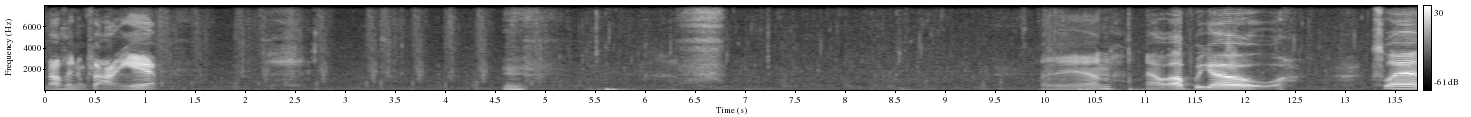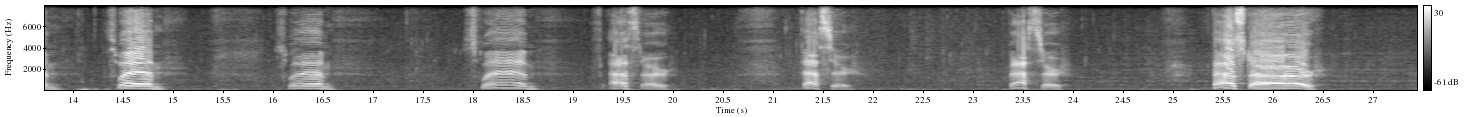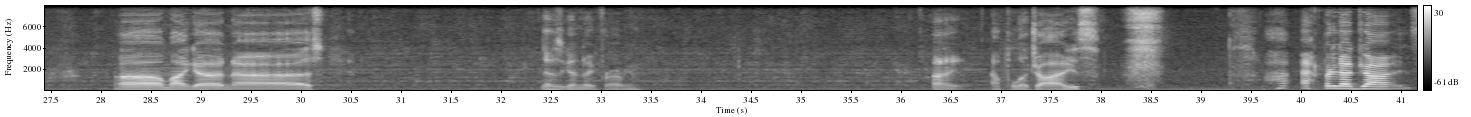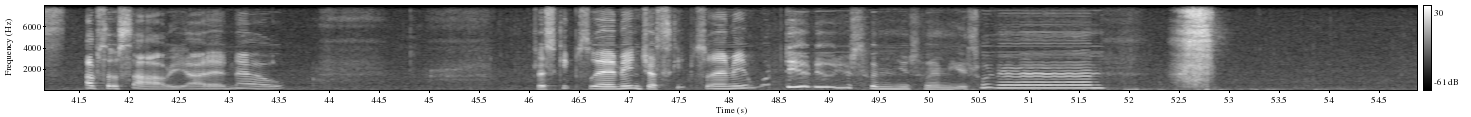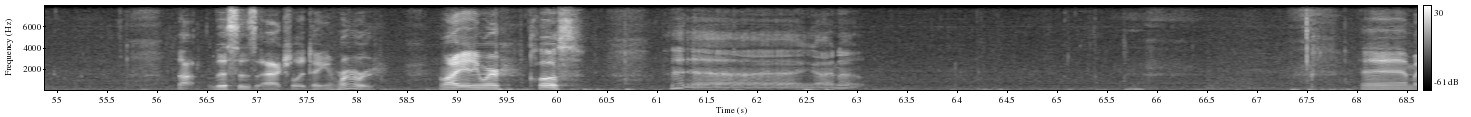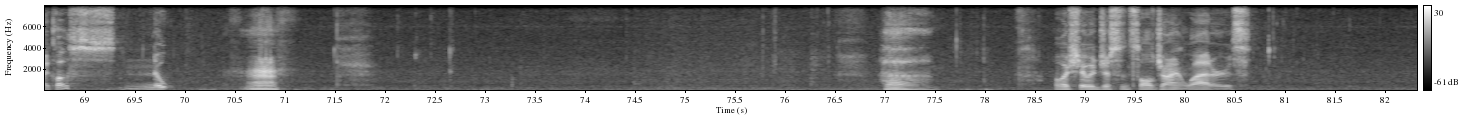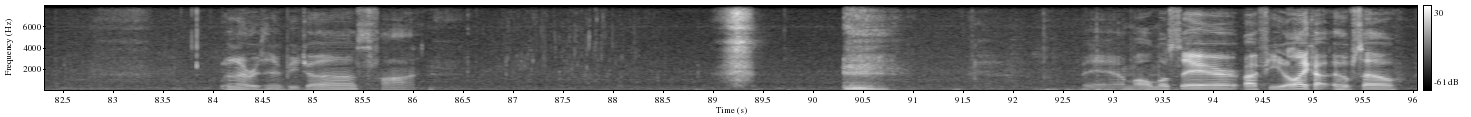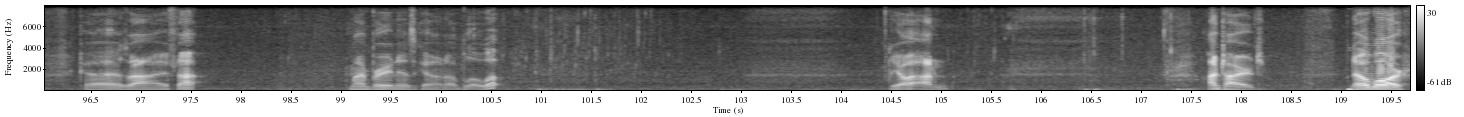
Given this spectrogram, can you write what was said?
Nothing exciting yet. Mm. And now up we go. Swim. Swim. Swim. Swim. Faster. Faster. Faster. Faster. Oh my goodness. This is gonna take forever. I apologize. I apologize. I'm so sorry. I didn't know. Just keep swimming. Just keep swimming. What do you do? You swim, you swim, you swim. Ah, this is actually taking forever. Am I anywhere close? Uh, I know. Am I close? Nope. I wish they would just install giant ladders. And everything would be just fine. yeah, I'm almost there. I feel like I hope so. Because if not, my brain is gonna blow up. Yeah, I'm... I'm tired. No more.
